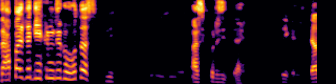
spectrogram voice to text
दहा पाच टक्के तिकडे होत असते अशी परिस्थिती आहे. ठीक आहे. त्या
